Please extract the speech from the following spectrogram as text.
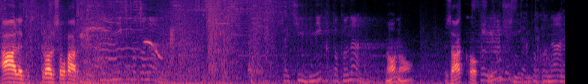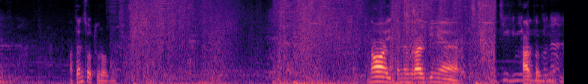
Ale troll so hard. Przeciwnik pokonany. Przeciwnik pokonany. No, no. Zakoksił. Sojusznik pokonany. A ten co tu robi? No i ten Izrael ginie. Przeciwnik Hardo pokonany.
